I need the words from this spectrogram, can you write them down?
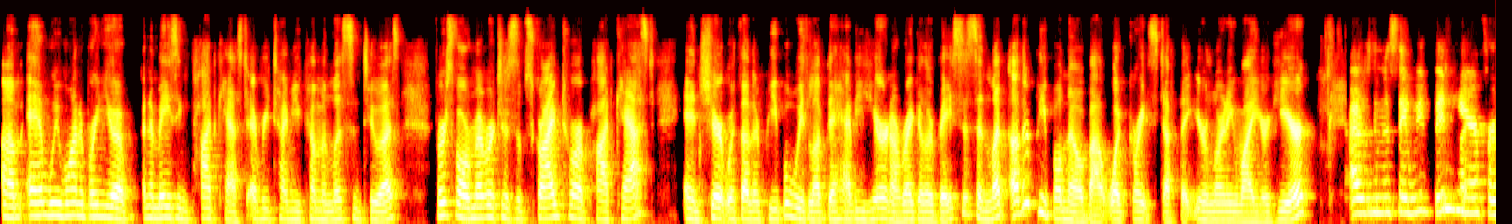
Um, and we want to bring you a, an amazing podcast every time you come and listen to us. First of all, remember to subscribe to our podcast and share it with other people. We'd love to have you here on a regular basis and let other people know about what great stuff that you're learning while you're here. I was going to say, we've been here for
